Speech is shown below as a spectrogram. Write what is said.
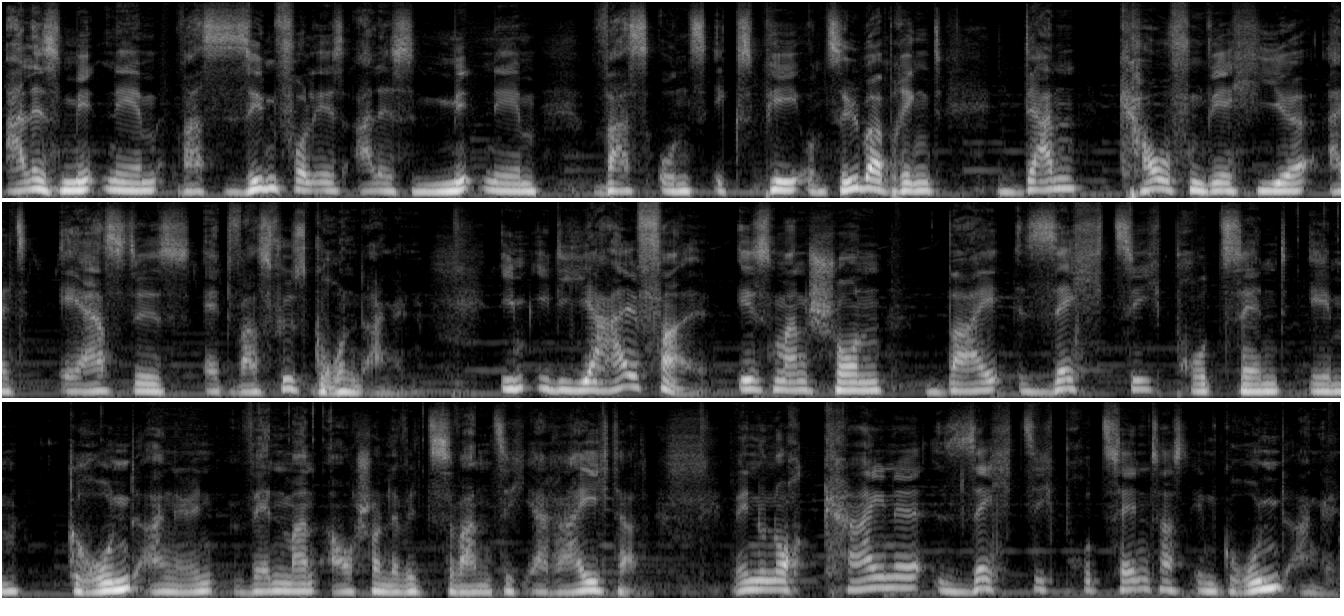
Alles mitnehmen, was sinnvoll ist, alles mitnehmen, was uns XP und Silber bringt. Dann kaufen wir hier als erstes etwas fürs Grundangeln. Im Idealfall ist man schon bei 60% im Grundangeln, wenn man auch schon Level 20 erreicht hat. Wenn du noch keine 60% hast im Grundangeln,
